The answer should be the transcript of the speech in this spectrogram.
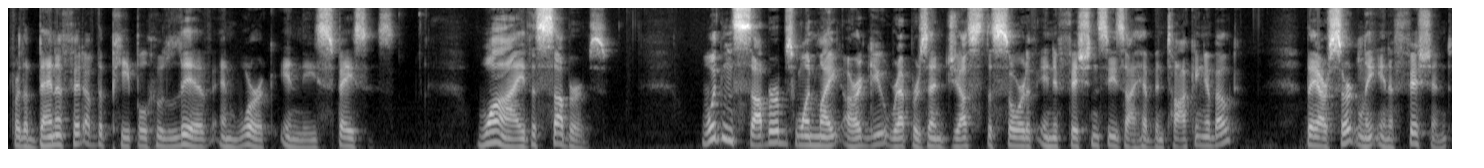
for the benefit of the people who live and work in these spaces. Why the suburbs? Wouldn't suburbs, one might argue, represent just the sort of inefficiencies I have been talking about? They are certainly inefficient,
